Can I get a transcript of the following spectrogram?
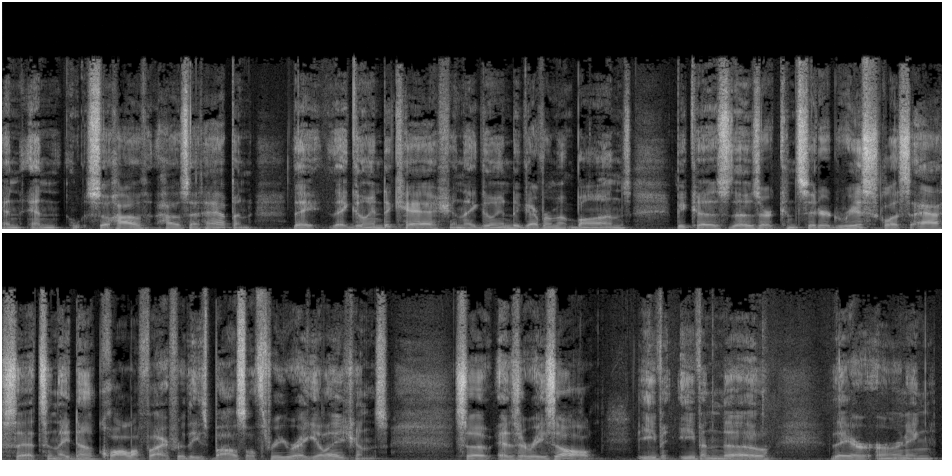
And, and so how, how's that happen? They, they go into cash and they go into government bonds because those are considered riskless assets and they don't qualify for these Basel III regulations. So as a result, even, even though they are earning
